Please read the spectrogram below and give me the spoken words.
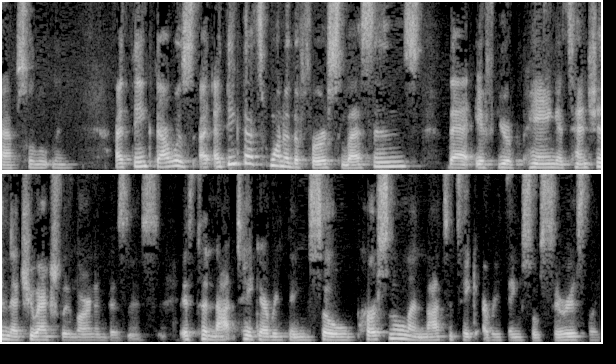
Absolutely. I think that was I think that's one of the first lessons that if you're paying attention that you actually learn in business is to not take everything so personal and not to take everything so seriously.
